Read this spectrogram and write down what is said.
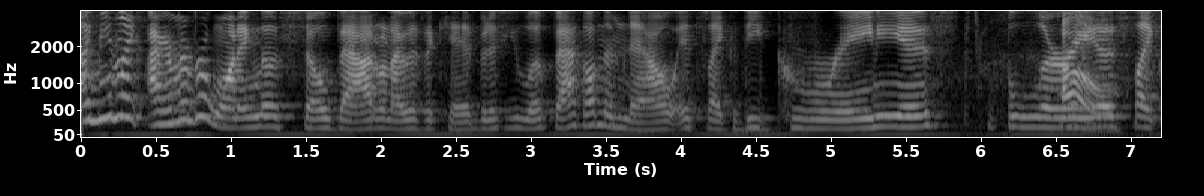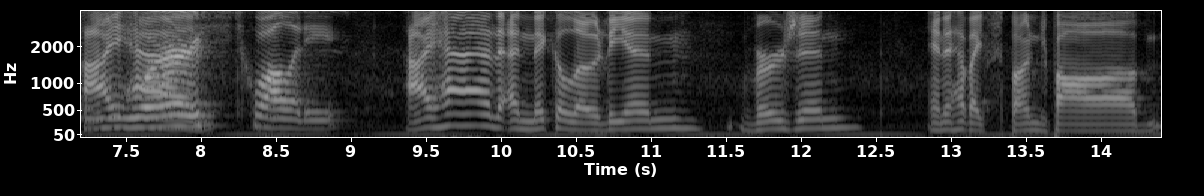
I mean, like, I remember wanting those so bad when I was a kid, but if you look back on them now, it's like the grainiest, blurriest, Oh, like, I had- worst quality. I had a Nickelodeon version, and it had like SpongeBob,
